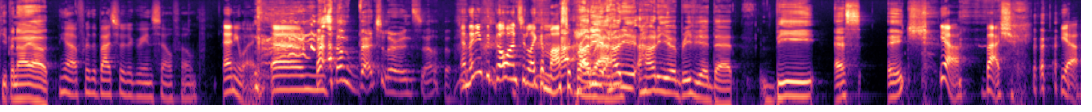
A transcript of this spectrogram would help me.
Keep an eye out. yeah, for the bachelor degree in self help. Anyway, um, I'm bachelor in self help. and then you could go on to like a master How, how do you program. how do you how do you abbreviate that? B S H, Yeah, bash. Yeah,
